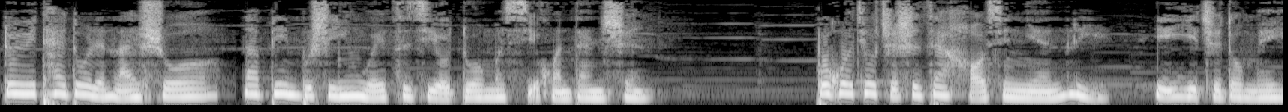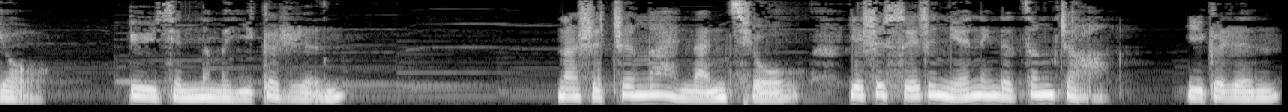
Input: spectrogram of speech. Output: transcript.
对于太多人来说，那并不是因为自己有多么喜欢单身，不过就只是在好些年里，也一直都没有遇见那么一个人。那是真爱难求，也是随着年龄的增长，一个人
